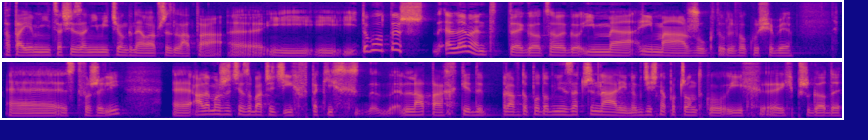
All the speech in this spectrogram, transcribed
ta tajemnica się za nimi ciągnęła przez lata e, i, i, i to był też element tego całego ima, imażu, który wokół siebie stworzyli. E, ale możecie zobaczyć ich w takich latach, kiedy prawdopodobnie zaczynali, no gdzieś na początku ich, ich przygody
